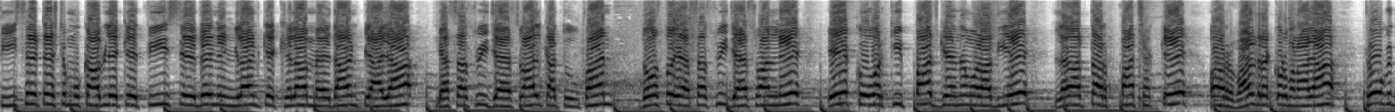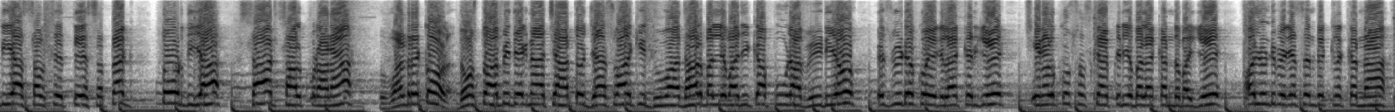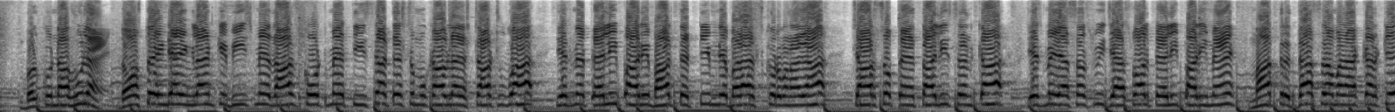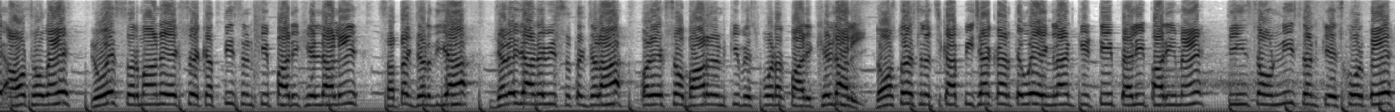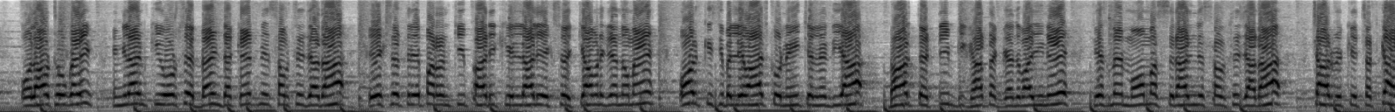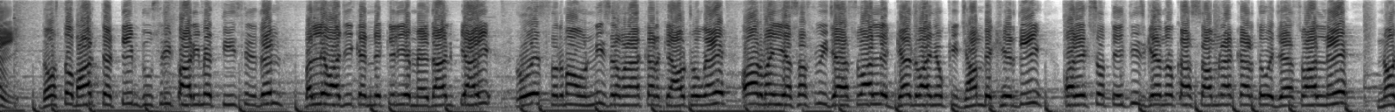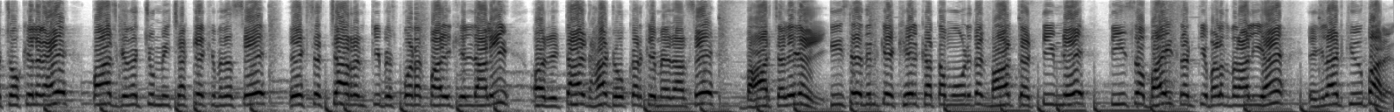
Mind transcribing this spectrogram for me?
तीसरे टेस्ट मुकाबले के तीसरे दिन इंग्लैंड के खिलाफ मैदान पे आया यशस्वी जायसवाल का तूफ़ान। दोस्तों, यशस्वी जायसवाल ने एक ओवर की पाँच गेंदों उड़ा दिए, लगातार पाँच छक्के और वर्ल्ड रिकॉर्ड बनाया, ठोक दिया सबसे तेज शतक, तोड़ दिया 60 साल पुराना वर्ल्ड रिकॉर्ड। दोस्तों, अभी देखना चाहते हो जायसवाल की धुआंधार बल्लेबाजी का पूरा वीडियो। इस वीडियो को एक लाइक करिए चैनल को सब्सक्राइब करिए बेल आइकन दबाइए और नोटिफिकेशन पे क्लिक करना बिल्कुल ना भूलें। दोस्तों इंडिया इंग्लैंड के बीच में राजकोट में तीसरा टेस्ट मुकाबला स्टार्ट हुआ, जिसमें पहली पारी भारतीय टीम ने बड़ा स्कोर बनाया। 445 रन का, जिसमें यशस्वी जायसवाल पहली पारी में मात्र 10 रन बना करके आउट हो गए। रोहित शर्मा ने 131 रन की पारी खेल डाली, शतक जड़ दिया जडेजा ने भी शतक जड़ा और 112 रन की विस्फोटक पारी खेल डाली। दोस्तों, इस लक्ष्य का पीछा करते हुए इंग्लैंड की टीम पहली पारी में 319 रन के स्कोर पे ऑल आउट हो गई। इंग्लैंड की ओर से बेन डकैत ने सबसे ज़्यादा एक सौ तिरपन रन की पारी खेल डाली एक गेंदों में और किसी बल्लेबाज को नहीं चलने दिया। भारतीय टीम की घातक गेंदबाजी ने, जिसमें मोहम्मद सिराज ने सबसे ज़्यादा चार विकेट चटकाए दोस्तों, भारतीय टीम दूसरी पारी में तीसरे दिन बल्लेबाजी करने के लिए मैदान पे आई। रोहित शर्मा 19 रन बना करके आउट हो गए और वहीं यशस्वी जायसवाल ने गेंदबाजों की झाम बिखेर दी और 133 गेंदों का सामना करते हुए जायसवाल ने नौ चौके लगाए, पाँच गेंद चुम्मी छक्के की मदद से एक से चार रन की विस्फोटक पारी खेल डाली और रिटायर्ड हट होकर के मैदान से बाहर चले गए। तीसरे दिन के खेल खत्म होने तक भारत टीम ने 322 रन की बढ़त बना ली है इंग्लैंड के ऊपर।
